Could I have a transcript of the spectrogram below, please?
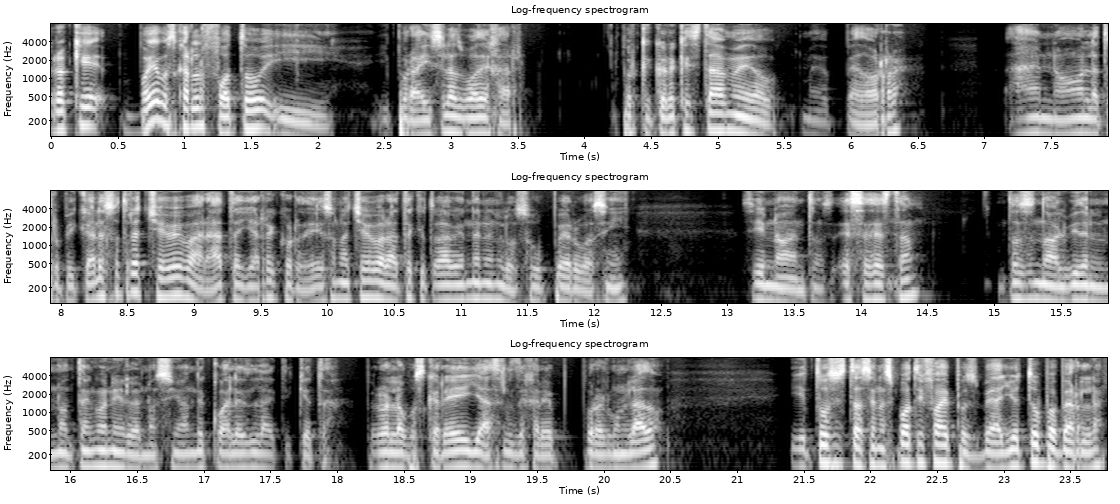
Creo que voy a buscar la foto y, por ahí se las voy a dejar. Porque creo que estaba medio, medio pedorra. Ah, no, la tropical es otra cheve barata, ya recordé. Es una cheve barata que todavía venden en los super o así. Sí, no, entonces, esa es esta. Entonces, no olviden, no tengo ni la noción de cuál es la etiqueta. Pero la buscaré y ya se los dejaré por algún lado. Y tú si estás en Spotify, pues ve a YouTube a verla.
